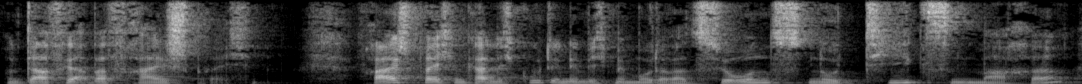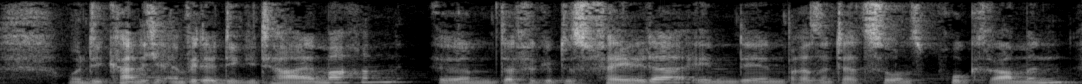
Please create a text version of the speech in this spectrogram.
und dafür aber freisprechen. Freisprechen kann ich gut, indem ich mir Moderationsnotizen mache. Und die kann ich entweder digital machen. Ähm, dafür gibt es Felder in den Präsentationsprogrammen,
